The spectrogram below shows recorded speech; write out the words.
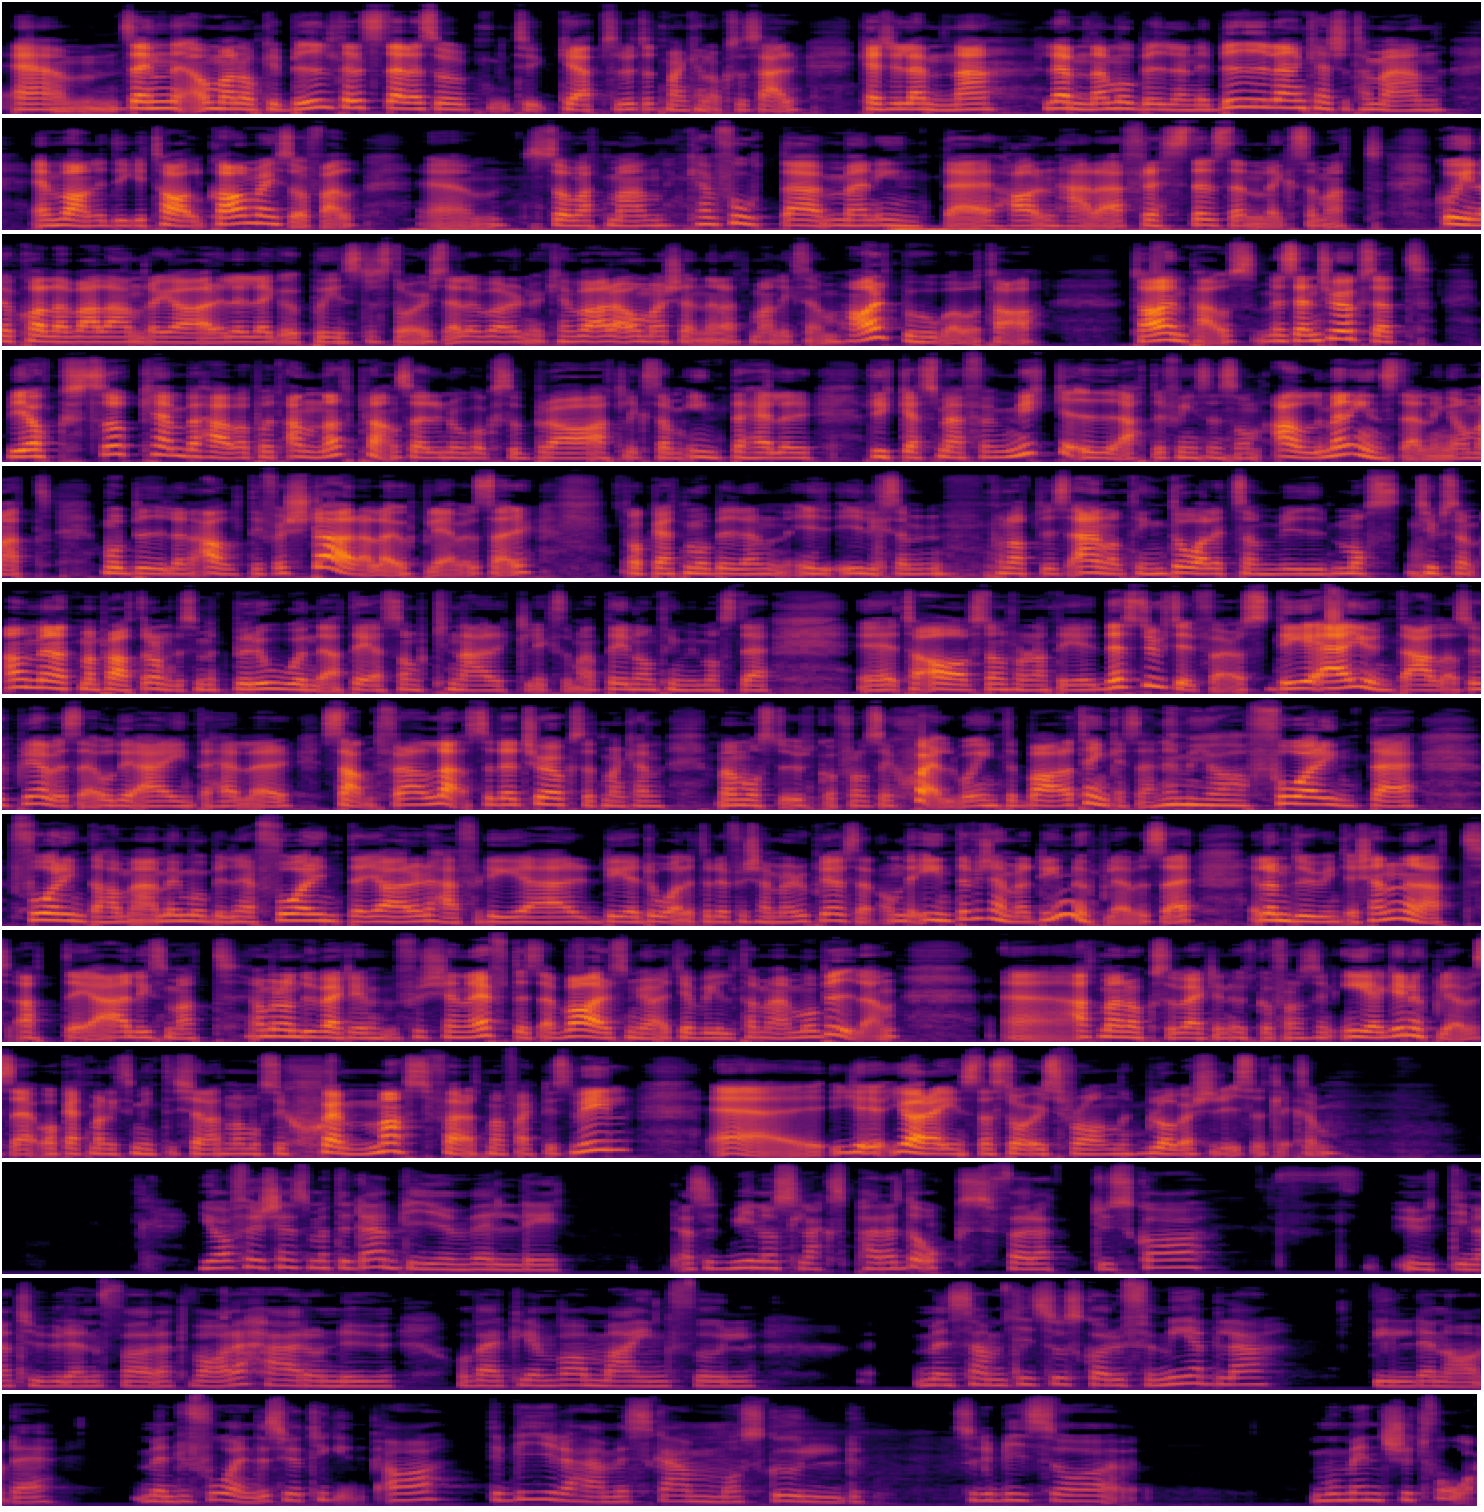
Um, sen om man åker bil till ett ställe så tycker jag absolut att man kan också så här, kanske lämna, lämna mobilen i bilen, kanske ta med en, en vanlig digitalkamera i så fall. Ehm, um, så att man kan fota men inte ha den här frestelsen liksom att gå in och kolla vad alla andra gör eller lägga upp på Insta-stories eller vad det nu kan vara om man känner att man liksom har ett behov av att ta, ta en paus. Men sen tror jag också att vi också kan behöva på ett annat plan så är det nog också bra att liksom inte heller ryckas med för mycket i att det finns en sån allmän inställning om att mobilen alltid förstör alla upplevelser. Och att mobilen i, i liksom på något vis är någonting dåligt som vi måste, typ som, men att man pratar om det som ett beroende, att det är som knark liksom, att det är någonting vi måste eh, ta avstånd från, att det är destruktivt för oss. Det är ju inte allas upplevelse och det är inte heller sant för alla. Så där tror jag också att man kan, man måste utgå från sig själv och inte bara tänka så här, nej men jag får inte, får inte inte ha med mig mobilen, jag får inte göra det här för det är, det är dåligt och det försämrar upplevelsen. Om det inte försämrar din upplevelse, eller om du inte känner att, att det är liksom att, ja men om du verkligen känner efter, så här, vad är det som gör att jag vill ta med mobilen? Eh, att man också verkligen utgår från sin egen upplevelse och att man liksom inte känner att man måste skämmas för att man faktiskt vill eh, göra Insta-stories från blåbärsriset liksom. Ja, för det känns som att det där blir en väldigt, alltså det blir någon slags paradox för att du ska ut i naturen för att vara här och nu och verkligen vara mindful. Men samtidigt så ska du förmedla bilden av det, men du får inte. Så jag tycker, ja, det blir ju det här med skam och skuld. Så det blir så moment 22.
